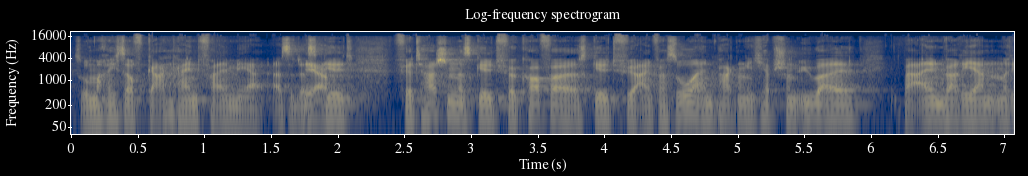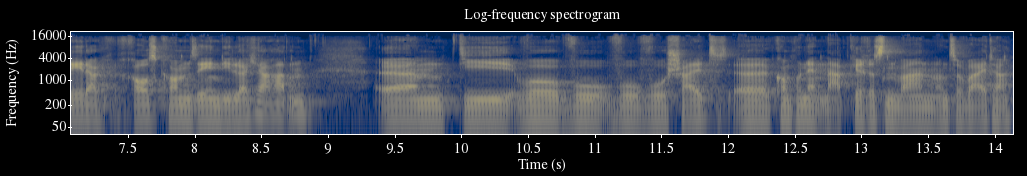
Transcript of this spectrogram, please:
so mache ich es auf gar keinen Fall mehr. Also das ja. gilt für Taschen, das gilt für Koffer, das gilt für einfach so einpacken. Ich habe schon überall bei allen Varianten Räder rauskommen sehen, die Löcher hatten ähm, die, wo, wo, wo, wo Schaltkomponenten äh, abgerissen waren und so weiter.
